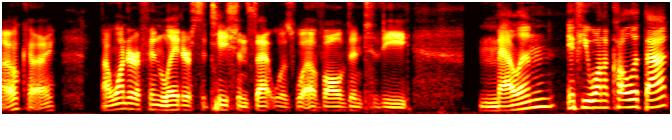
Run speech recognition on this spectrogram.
Okay. I wonder if in later cetaceans that was what evolved into the melon, if you want to call it that.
